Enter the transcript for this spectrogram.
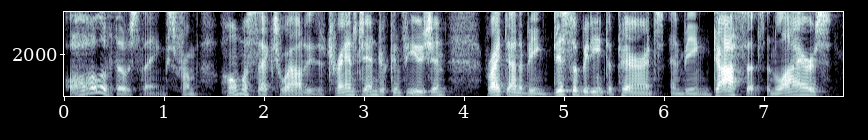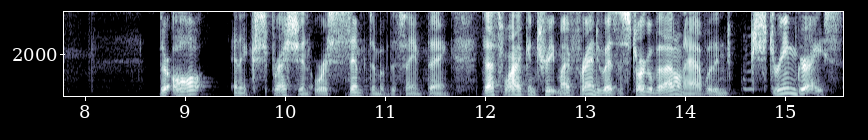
All of those things, from homosexuality to transgender confusion, right down to being disobedient to parents and being gossips and liars, they're all an expression or a symptom of the same thing. That's why I can treat my friend who has a struggle that I don't have with extreme grace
